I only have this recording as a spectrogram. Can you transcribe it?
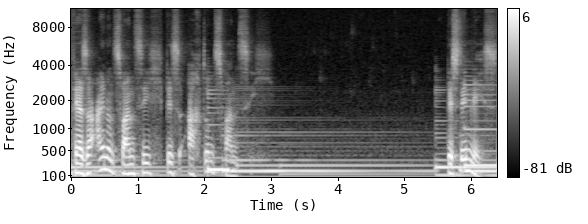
Verse 21 bis 28. Bis demnächst.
